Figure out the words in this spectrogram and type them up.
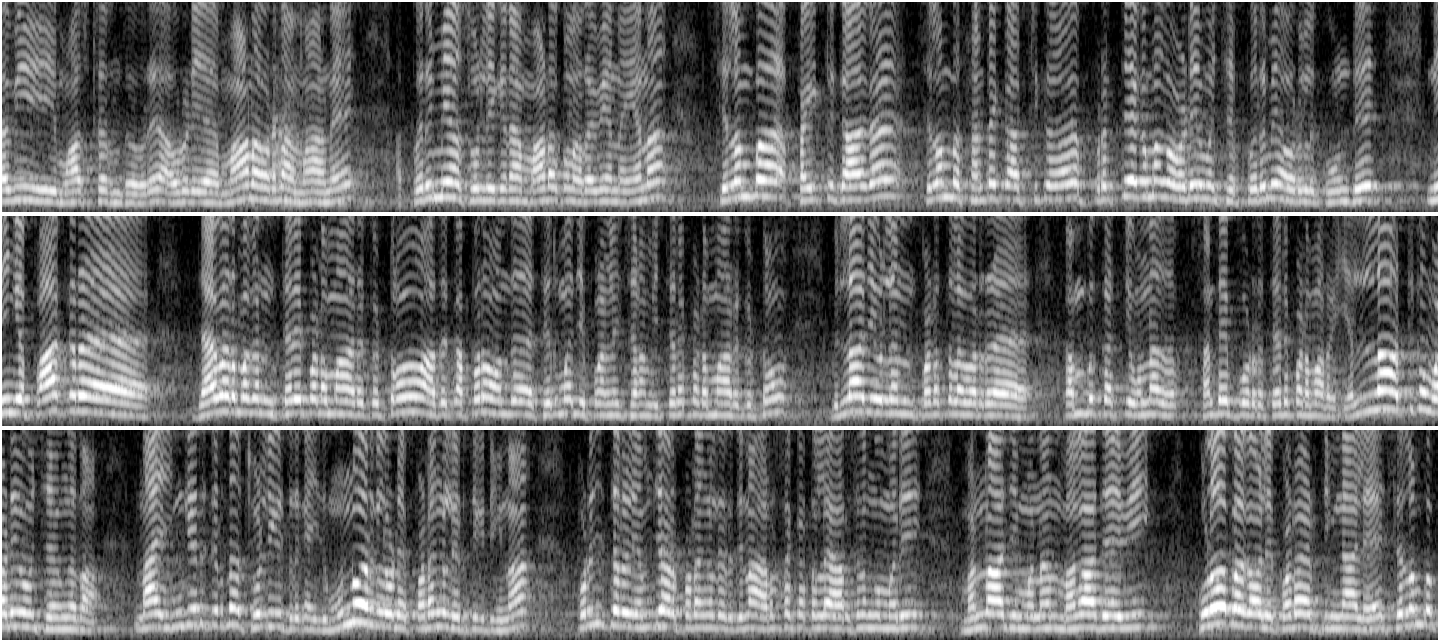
ரவி மாஸ்டர்ன்றவர். அவருடைய மாணவர் தான் நான். பெருமையாக சொல்லிக்கிறேன் மாடக்குளம் ரவி அண்ணா ஏன்னா சிலம்ப ஃபைட்டுக்காக சிலம்ப சண்டை காட்சிக்காக பிரத்யேகமாக வடிவமைச்ச பெருமை அவர்களுக்கு உண்டு. நீங்கள் பார்க்குற தேவர் மகன் திரைப்படமாக இருக்கட்டும் அதுக்கப்புறம் வந்த திருமதி பழனிசாமி திரைப்படமாக இருக்கட்டும் வில்லாதி வில்லன் படத்தில் வர்ற கம்பு கத்தி ஒன்றா சண்டை போடுற திரைப்படமாக இருக்கும் எல்லாத்துக்கும் வடிவமைச்சவங்க தான். நான் இங்கே இருக்கிறதா சொல்லிக்கிட்டு இருக்கேன். இது முன்னோர்களுடைய படங்கள் எடுத்துக்கிட்டிங்கன்னா புரட்சித் தலைவர் எம்ஜிஆர் படங்கள் எடுத்தீங்கன்னா அரச கட்டளை அரசங்குமரி மன்னாதி மன்னன் மகாதேவி குலோபகாவலி படம் எடுத்திங்கனாலே சிலம்ப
